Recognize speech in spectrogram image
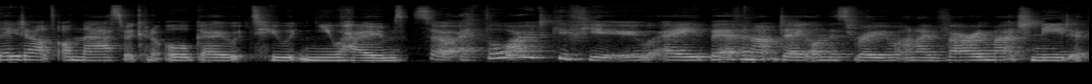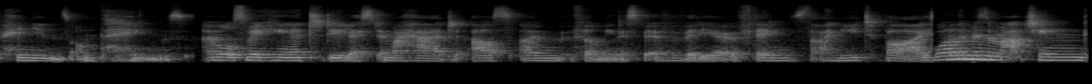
laid out on there so it can all go to new homes. So I thought I would give you a bit of an update on this room and I very much need opinions on things. I'm also making a to-do list in my head as I'm filming this bit of a video of things that I need to buy. One of them is a matching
